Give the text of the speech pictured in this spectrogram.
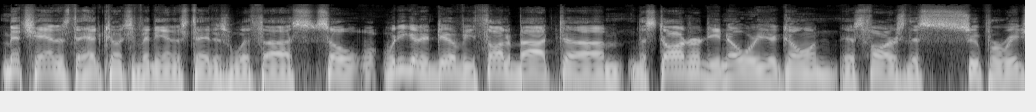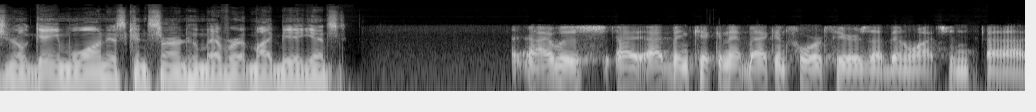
Mitch Hannahs, the head coach of Indiana State, is with us. So, what are you going to do? Have you thought about um, the starter? Do you know where you're going as far as this super regional game one is concerned, whomever it might be against? I was I, I've been kicking that back and forth here as I've been watching uh,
